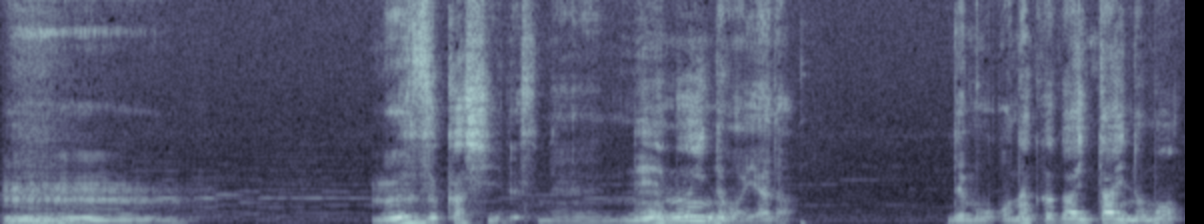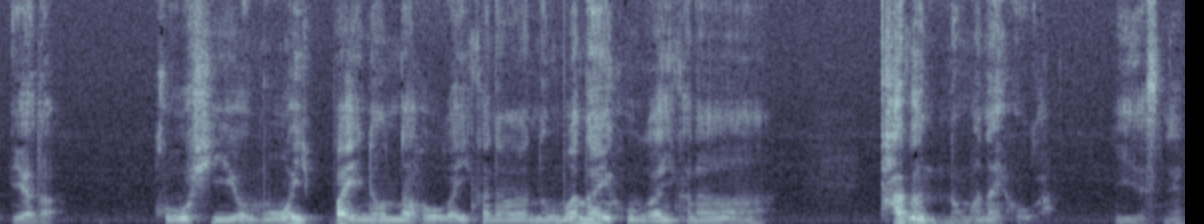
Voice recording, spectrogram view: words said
うん。難しいですね。眠いのは嫌だ。でもお腹が痛いのも嫌だ。コーヒーをもう一杯飲んだ方がいいかな。飲まない方がいいかな。多分飲まない方がいいですね。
